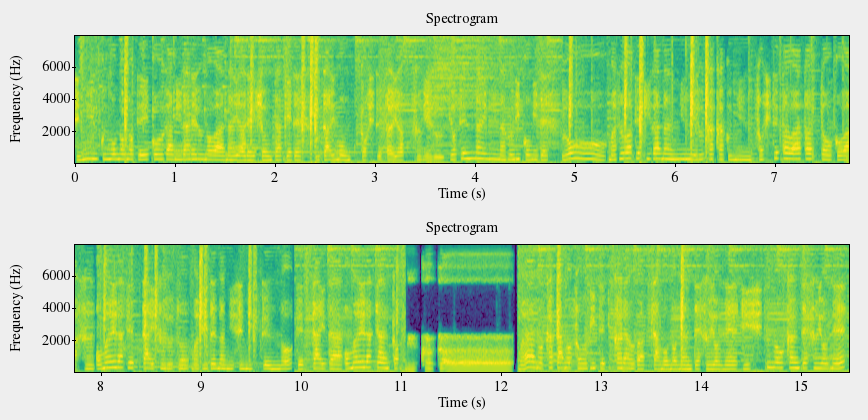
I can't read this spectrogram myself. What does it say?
死にゆく者の抵抗が見られるのはアナイアレーションだけです。歌い文句として最悪すぎる。拠点内に殴り込みです。うおーおーまずは敵が何人いるか確認。そしてパワーパッドを壊す。お前ら撤退するぞ。マジで何しに来てんの？撤退だ。お前らちゃんと。味方まああの方の装備敵から奪ったものなんですよね。実質脳幹ですよね。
